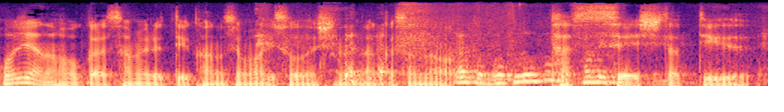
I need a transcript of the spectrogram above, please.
おオジャの方から冷めるっていう可能性もありそうだしな、なんかその、達成したっていう。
